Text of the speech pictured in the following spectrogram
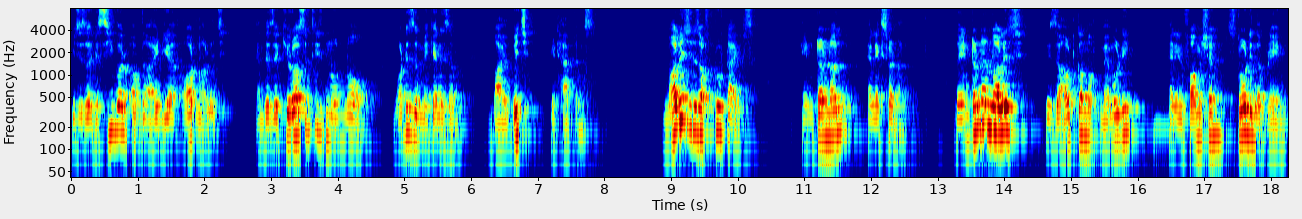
which is a receiver of the idea or knowledge, and there's a curiosity to know, know what is the mechanism by which it happens. Knowledge is of two types internal and external. The internal knowledge is the outcome of memory and information stored in the brain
